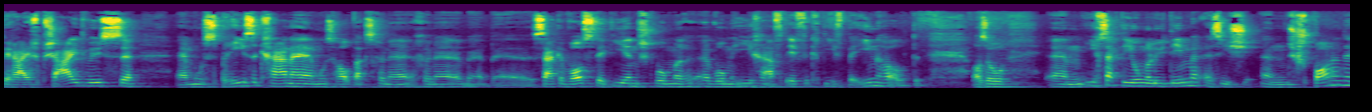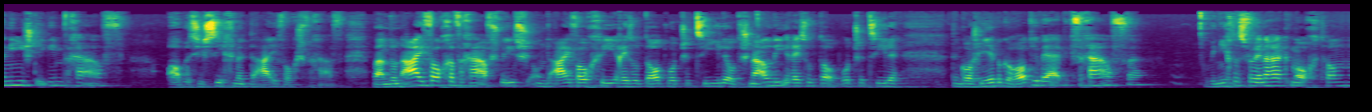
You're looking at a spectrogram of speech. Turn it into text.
Bereiche Bescheid wissen. Er muss Preise kennen, er muss halbwegs können, können äh, sagen, was der Dienst, wo man, äh, wo man einkauft, effektiv beinhaltet. Also ähm, ich sage den jungen Leuten immer, es ist ein spannender Einstieg im Verkauf aber es ist sicher nicht der einfachste Verkauf. Wenn du einen einfachen Verkauf willst und einfache Resultate willst erzielen oder schnelle Resultate willst erzielen dann gehst du lieber Radiowerbung verkaufen, wie ich das früher auch gemacht habe.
